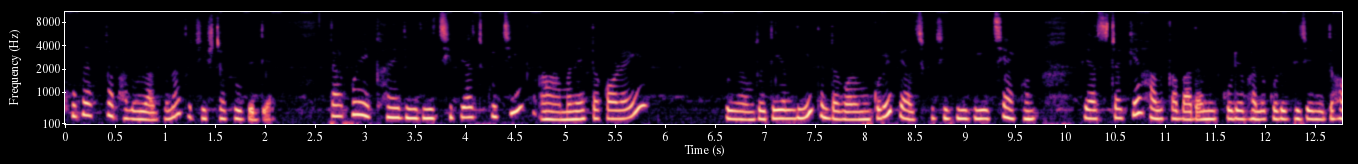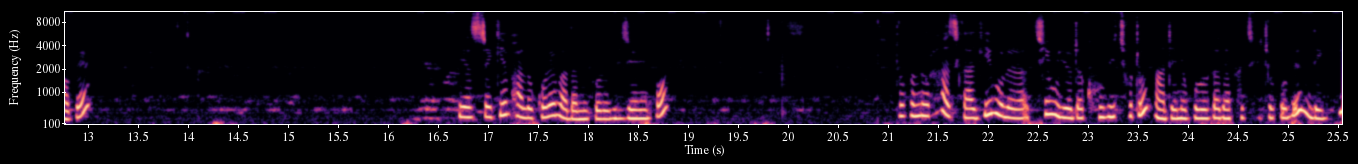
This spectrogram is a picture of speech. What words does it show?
খুব একটা ভালো লাগবে না, তো চেষ্টা করবে দেওয়ার। তারপরে এখানে দিয়ে দিয়েছি পেঁয়াজ কুচি মানে একটা কড়াই পরিমাণ মতো তেল দিয়ে তেলটা গরম করে পেঁয়াজ কুচি দিয়ে দিয়েছি। এখন পেঁয়াজটাকে হালকা বাদামি করে ভালো করে ভেজে নিতে হবে। পেঁয়াজটাকে ভালো করে বাদামি করে ভেজে নেব। তো বন্ধুরা, আজকে আগেই বলে রাখছি, ভিডিওটা খুবই ছোট, না টেনে পুরোটা দেখার চেষ্টা করবে। দেখবি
